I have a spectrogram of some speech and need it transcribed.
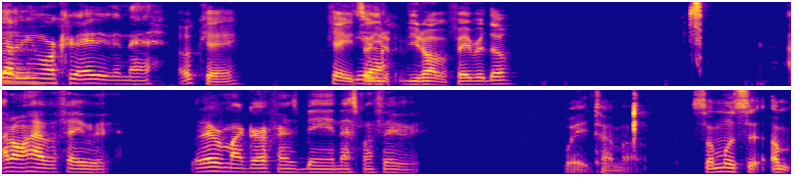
gotta be Uh, more creative than that. Okay. Okay, so Yeah. you, you don't have a favorite though? I don't have a favorite. Whatever my girlfriend's being, that's my favorite. Wait, time out. Someone said um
